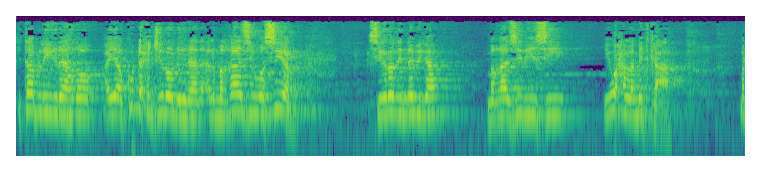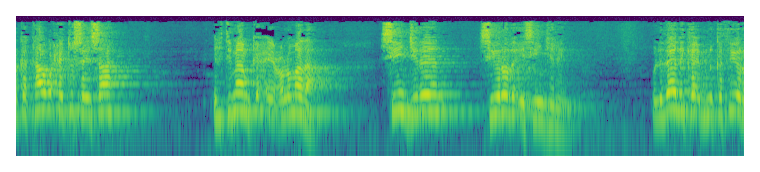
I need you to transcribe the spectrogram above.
kitaab la yidhaahdo ayaa ku dhex jiro la yidhahdo almaghaazi wasiyar siiradii nebiga maqaasidiisii iyo wax la midka ah. Marka taa waxay tusaysaa ihtimaamka ay culummada siin jireen siirada ay siin jireen. Walidalika ibnu kathiir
